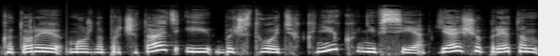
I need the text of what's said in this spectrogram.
которые можно прочитать, и большинство этих книг, не все, я еще при этом...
